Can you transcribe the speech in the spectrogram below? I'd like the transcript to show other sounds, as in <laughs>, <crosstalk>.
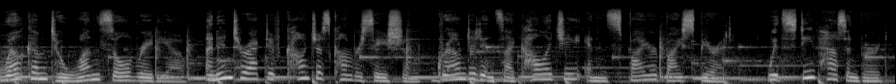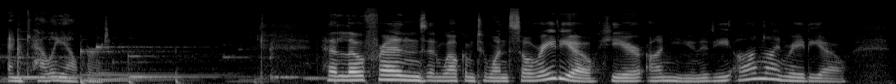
Welcome to One Soul Radio, an interactive conscious conversation grounded in psychology and inspired by spirit, with Steve Hasenberg and Cali Alpert. Hello, friends, and welcome to One Soul Radio here on Unity Online Radio.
